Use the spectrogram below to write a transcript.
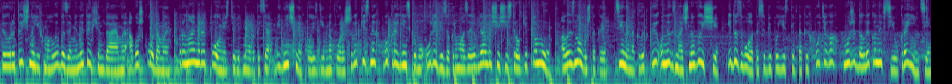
Теоретично їх могли би замінити хюндаями або шкодами. Про наміри повністю відмовитися від нічних поїздів на користь швидкісних в українському уряді, зокрема, заявляли ще 6 років тому. Але знову ж таки, ціни на квитки у них значно вищі, і дозволити собі поїздки в таких потягах можуть далеко не всі українці.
